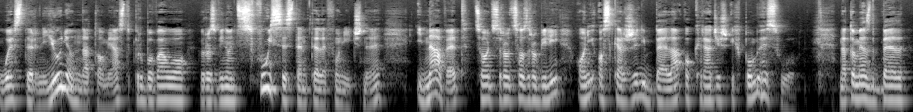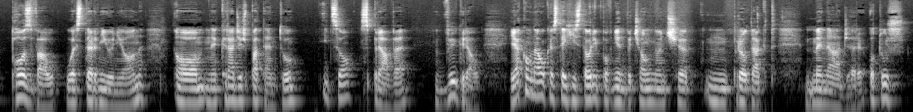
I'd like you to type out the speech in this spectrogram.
Western Union natomiast próbowało rozwinąć swój system telefoniczny i nawet, co, co zrobili? Oni oskarżyli Bella o kradzież ich pomysłu. Natomiast Bell pozwał Western Union o kradzież patentu i co? Sprawę wygrał. Jaką naukę z tej historii powinien wyciągnąć mm, product manager? Otóż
